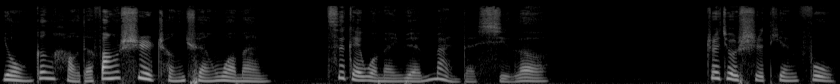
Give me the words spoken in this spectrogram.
用更好的方式成全我们，赐给我们圆满的喜乐。这就是天赋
